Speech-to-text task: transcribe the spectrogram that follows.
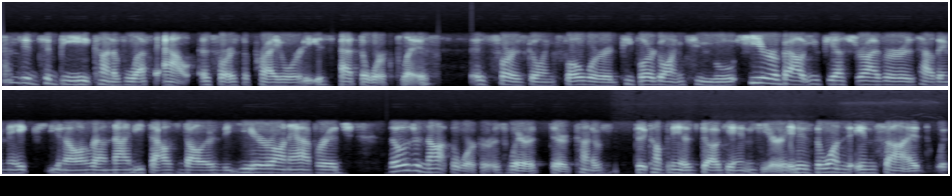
tended to be kind of left out as far as the priorities at the workplace. As far as going forward, people are going to hear about UPS drivers, how they make, you know, around $90,000 a year on average those are not the workers where they're kind of the company has dug in here. It is the ones inside with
